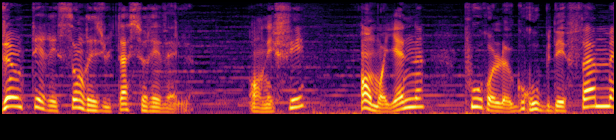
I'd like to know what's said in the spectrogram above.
d'intéressants résultats se révèlent. En effet, en moyenne, pour le groupe des femmes,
